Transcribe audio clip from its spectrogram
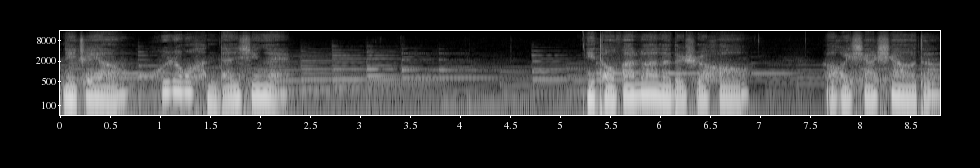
你这样会让我很担心。”哎，你头发乱了的时候，我会笑笑的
